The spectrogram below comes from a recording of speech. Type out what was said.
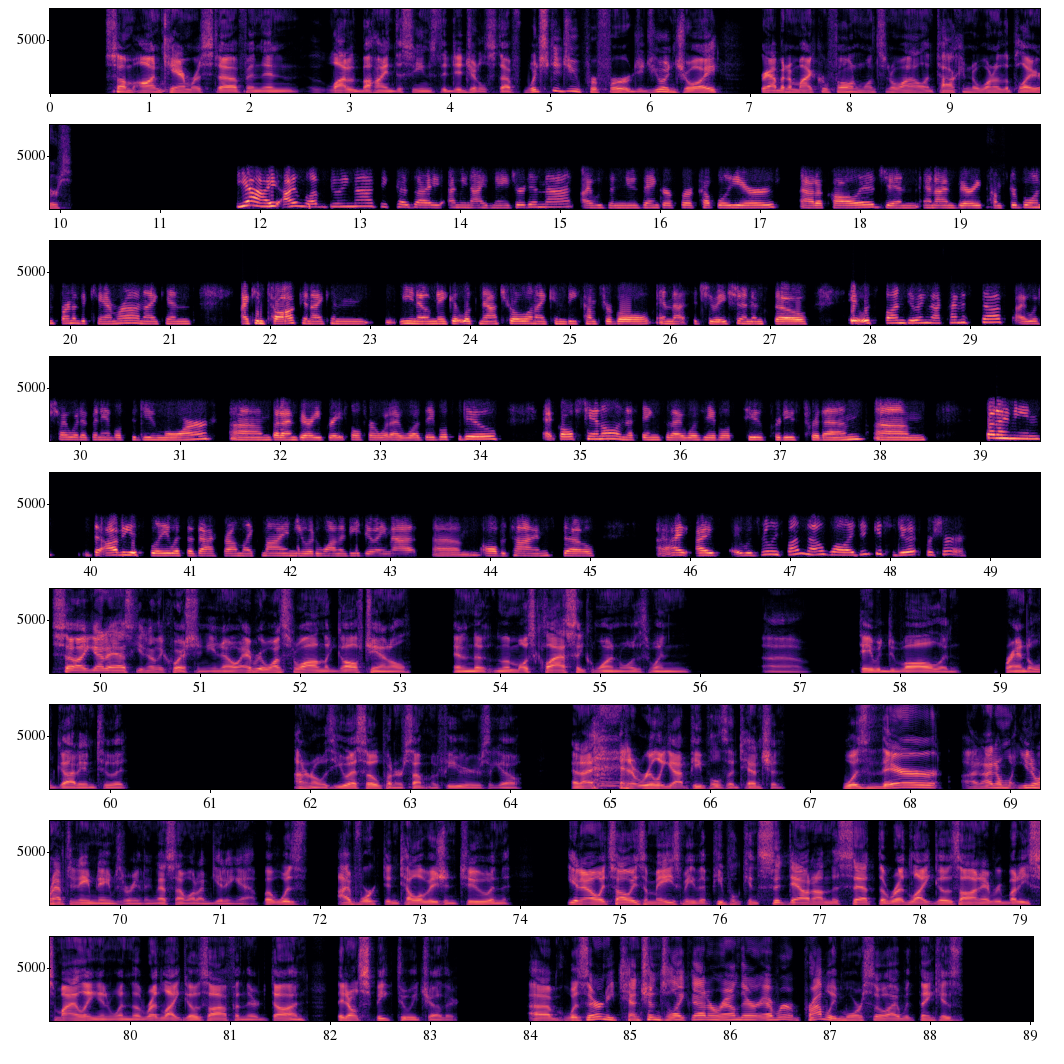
some on camera stuff and then a lot of behind the scenes, the digital stuff. Which did you prefer? Did you enjoy grabbing a microphone once in a while and talking to one of the players? Yeah, I, I love doing that because I, I mean, I majored in that. I was a news anchor for a couple of years out of college, and and I'm very comfortable in front of the camera, and I can, I can talk, and I can, you know, make it look natural, and I can be comfortable in that situation. And so, it was fun doing that kind of stuff. I wish I would have been able to do more, um, but I'm very grateful for what I was able to do at Golf Channel and the things that I was able to produce for them. Um, but I mean, the, obviously, with a background like mine, you would want to be doing that um, all the time. So, I, I, it was really fun though. Well, I did get to do it for sure. So I got to ask you another question. You know, every once in a while on the Golf Channel, and the the most classic one was when uh, David Duval and Brandel got into it. I don't know, it was U.S. Open or something a few years ago, and I and it really got people's attention. Was there? And I don't. Want, you don't have to name names or anything. That's not what I'm getting at. But was I've worked in television too, and you know, it's always amazed me that people can sit down on the set, the red light goes on, everybody's smiling, and when the red light goes off and they're done, they don't speak to each other. Um, was there any tensions like that around there ever? Probably more so, I would think, as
